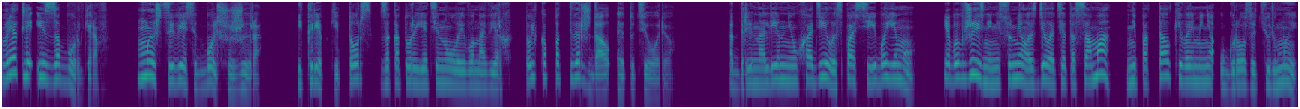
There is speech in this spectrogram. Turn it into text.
Вряд ли из-за бургеров. Мышцы весят больше жира. И крепкий торс, за который я тянула его наверх, только подтверждал эту теорию. Адреналин не уходил, и спасибо ему. Я бы в жизни не сумела сделать это сама, не подталкивая меня угроза тюрьмы,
